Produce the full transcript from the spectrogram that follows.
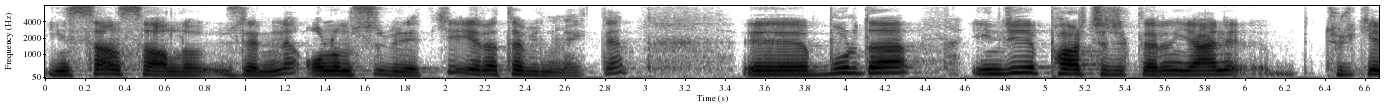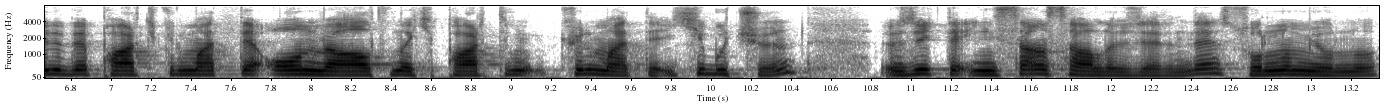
insan sağlığı üzerine olumsuz bir etki yaratabilmekte. E, burada ince parçacıkların yani Türkiye'de de partikül madde 10 ve altındaki partikül madde 2,5'ün özellikle insan sağlığı üzerinde solunum yolunu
